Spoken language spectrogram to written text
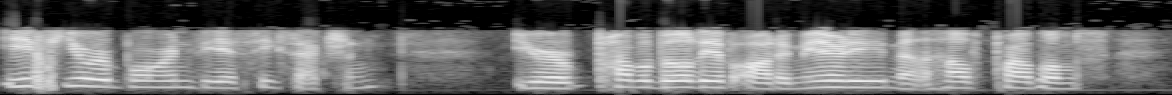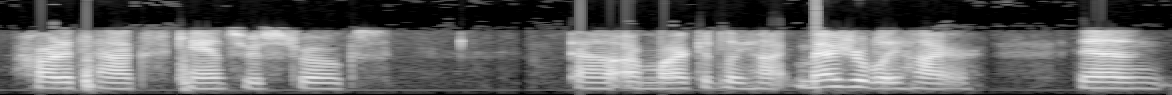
if you were born via C section, your probability of autoimmunity, mental health problems, heart attacks, cancer, strokes uh, are markedly high, measurably higher than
